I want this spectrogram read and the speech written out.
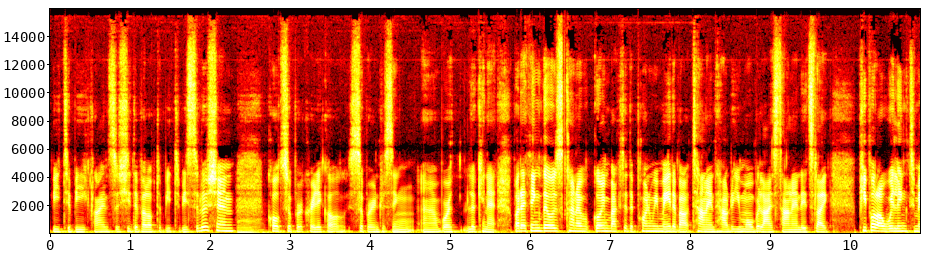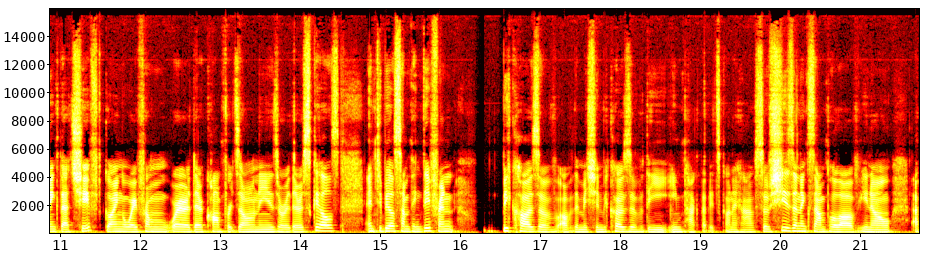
B2B clients. So she developed a B2B solution mm. called Supercritical, super interesting, uh, worth looking at. But I think those kind of going back to the point we made about talent, how do you mobilize talent? It's like people are willing to make that shift, going away from where their comfort zone is or their skills, and to build something different because of, of the mission, because of the impact that it's going to have. So she's an example of, you know, a,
